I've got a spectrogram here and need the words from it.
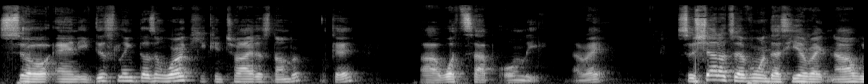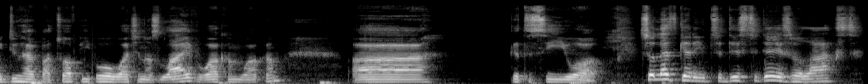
So, and if this link doesn't work, you can try this number. Okay, uh, WhatsApp only. All right. So shout out to everyone that's here right now. We do have about 12 people watching us live. Welcome, welcome. Uh good to see you all. So let's get into this. Today is relaxed.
